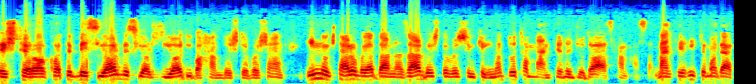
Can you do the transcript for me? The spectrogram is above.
اشتراکات بسیار بسیار زیادی با هم داشته باشن این نکته رو باید در نظر داشته باشیم که اینا دو تا منطق جدا از هم هستن. منطقی که ما در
